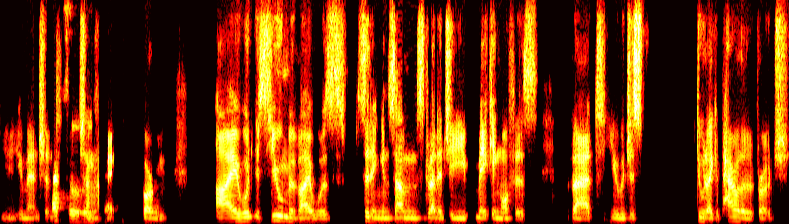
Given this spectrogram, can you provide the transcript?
you, you mentioned, Absolutely. Shanghai Forum. I would assume if I was sitting in some strategy making office that you would just do like a parallel approach.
